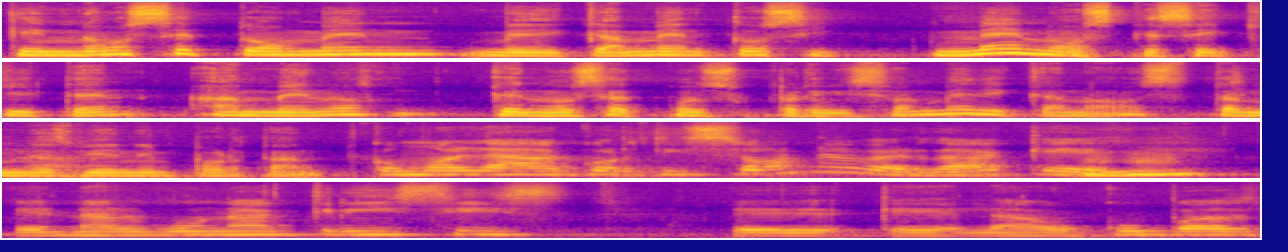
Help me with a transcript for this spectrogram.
que no se tomen medicamentos y menos que se quiten a menos que no sea con supervisión médica, ¿no? Eso también es bien importante. Como la cortisona, ¿verdad? Que en alguna crisis eh, que la ocupas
